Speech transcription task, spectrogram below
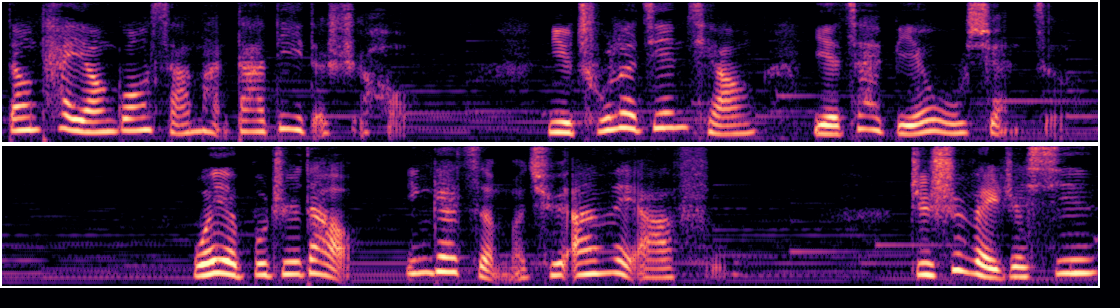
当太阳光洒满大地的时候，你除了坚强，也再别无选择。我也不知道应该怎么去安慰阿福，只是违着心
